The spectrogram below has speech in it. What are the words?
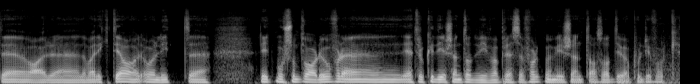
det var, det var riktig, og, og litt, uh, litt, morsomt var det jo. For det, jeg tror ikke de skjønte at vi var pressefolk, men vi skjønte altså at de var politifolk.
